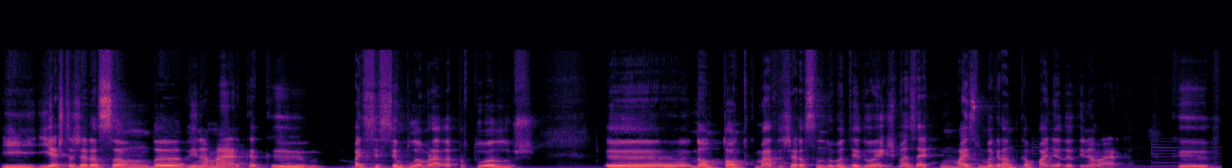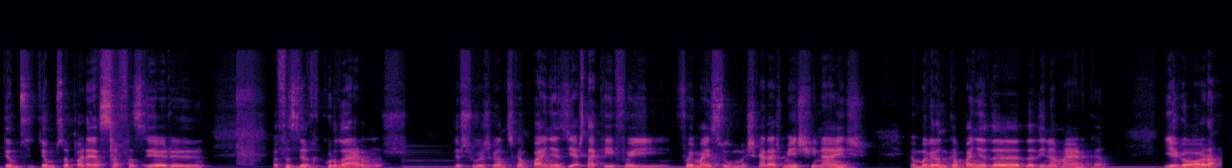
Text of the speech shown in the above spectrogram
e, e, esta geração da Dinamarca que vai ser sempre lembrada por todos, uh, não tanto como a geração de 92, mas é como mais uma grande campanha da Dinamarca, que de tempos em tempos aparece a fazer. Uh, a fazer recordar-nos das suas grandes campanhas, e esta aqui foi, foi mais uma, chegar às meias finais. É uma grande campanha da, da Dinamarca. E agora,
